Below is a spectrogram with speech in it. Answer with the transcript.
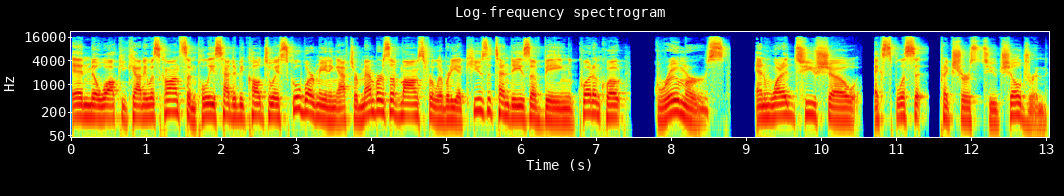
In Milwaukee County, Wisconsin, police had to be called to a school board meeting after members of Moms for Liberty accused attendees of being quote unquote groomers and wanted to show explicit pictures to children.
